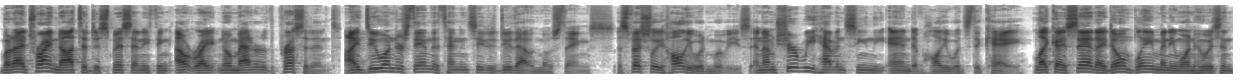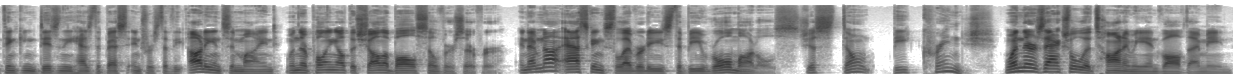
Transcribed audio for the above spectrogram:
But I try not to dismiss anything outright no matter the precedent. I do understand the tendency to do that with most things, especially Hollywood movies, and I'm sure we haven't seen the end of Hollywood's decay. Like I said, I don't blame anyone who isn't thinking Disney has the best interest of the audience in mind when they're pulling out the Shalla-Bal Silver Surfer. And I'm not asking celebrities to be role models, just don't be cringe. When there's actual autonomy involved, I mean.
